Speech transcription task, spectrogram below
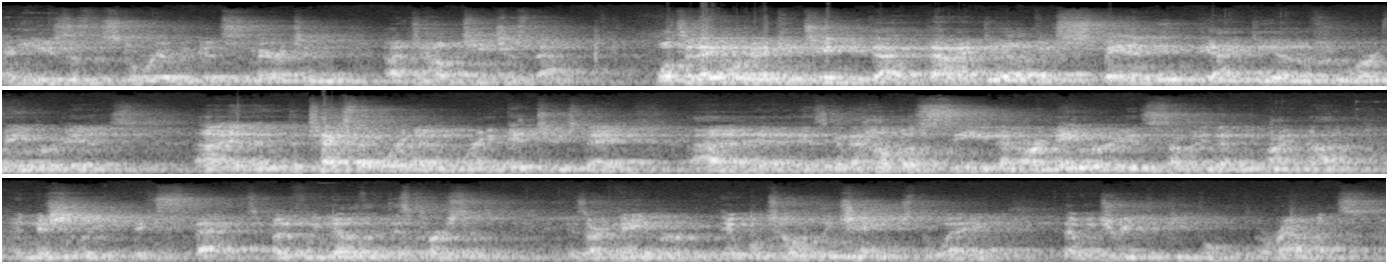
And he uses the story of the Good Samaritan uh, to help teach us that. Well, today we're going to continue that, that idea of expanding the idea of who our neighbor is. Uh, and the, text that we're going we're to get to today uh, is going to help us see that our neighbor is somebody that we might not initially expect. But if we know that this person is our neighbor, it will totally change the way that we treat the people around us.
